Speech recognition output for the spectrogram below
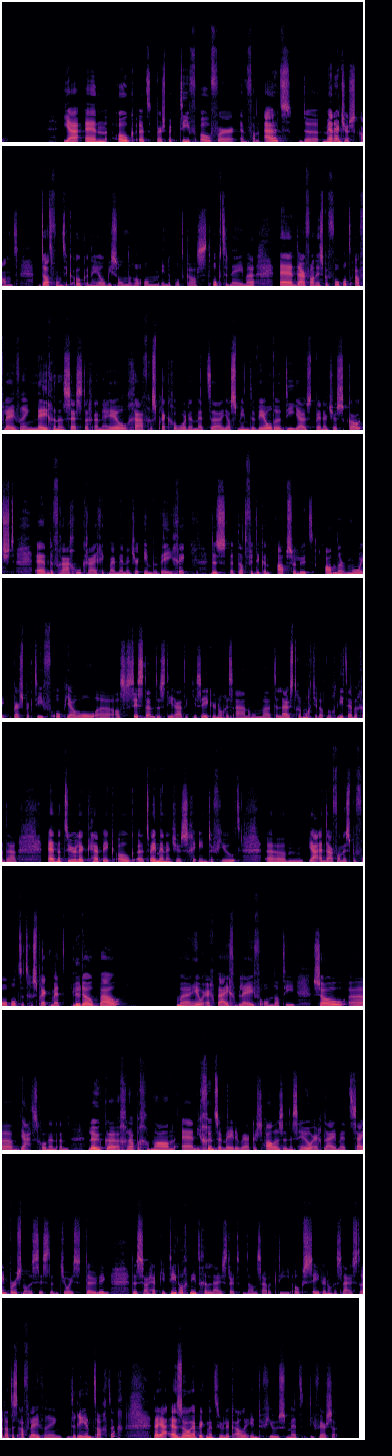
Ja, en ook het perspectief over en vanuit de managerskant. Dat vond ik ook een heel bijzondere om in de podcast op te nemen. En daarvan is bijvoorbeeld aflevering 69 een heel gaaf gesprek geworden met uh, Jasmin de Wilde, die juist managers coacht. En de vraag: hoe krijg ik mijn manager in beweging? Dus uh, dat vind ik een absoluut ander mooi perspectief op jouw rol uh, als assistant. Dus die raad ik je zeker nog eens aan om uh, te luisteren, mocht je dat nog niet hebben gedaan. En natuurlijk heb ik ook twee managers geïnterviewd. Um, ja, en daarvan is bijvoorbeeld het gesprek met Ludo Bouw me heel erg bijgebleven, omdat hij zo, ja, het is gewoon een, een leuke, grappige man en die gunt zijn medewerkers alles en is heel erg blij met zijn personal assistant Joyce Teuling. Dus heb je die nog niet geluisterd, dan zou ik die ook zeker nog eens luisteren. Dat is aflevering 83. Nou ja, en zo heb ik natuurlijk alle interviews met diverse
